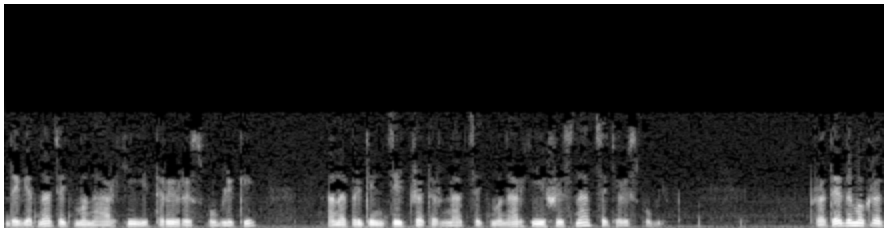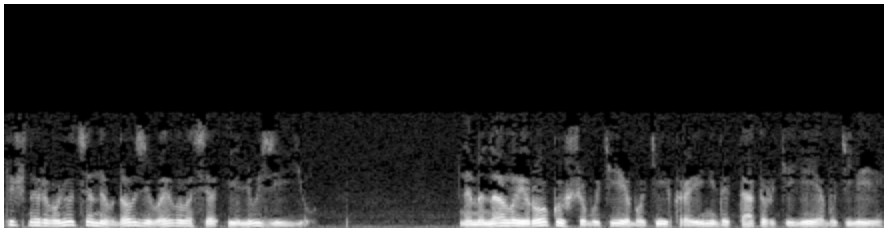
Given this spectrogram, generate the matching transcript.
19 монархій і 3 республіки, а наприкінці 14 монархій і 16 республік. Проте демократична революція невдовзі виявилася ілюзією. Не минало й року, щоб у тій або тій країні диктатор тієї або тієї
